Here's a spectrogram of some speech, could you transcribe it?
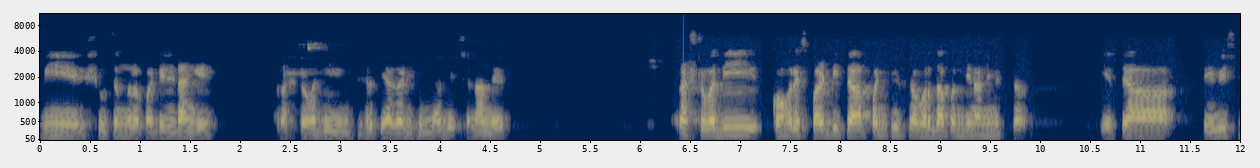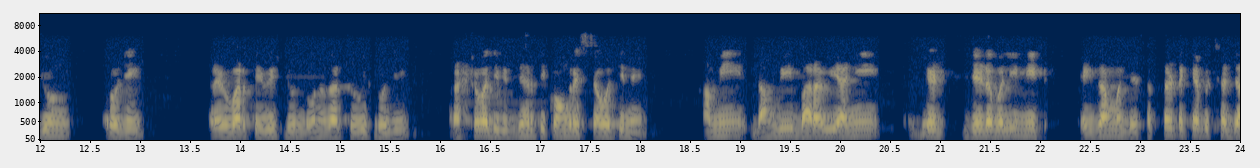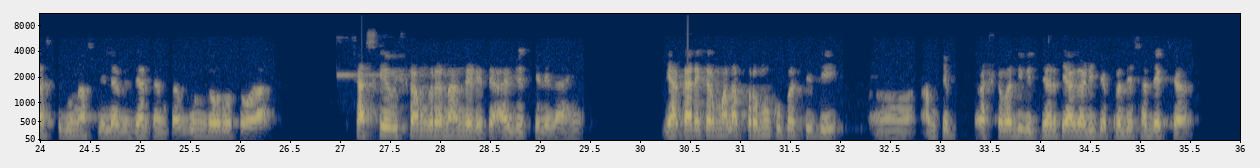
मी शिवचंद्र पाटील डांगे राष्ट्रवादी विद्यार्थी आघाडी जिल्हाध्यक्ष नांदेड. राष्ट्रवादी काँग्रेस पार्टीच्या पंचवीसव्या वर्धापन दिनानिमित्त येत्या तेवीस जून रोजी रविवार तेवीस जून दोन हजार चोवीस रोजी राष्ट्रवादी विद्यार्थी काँग्रेसच्या वतीने आम्ही दहावी बारावी आणि जे जे डबल ई नीट एक्झाममध्ये सत्तर टक्क्यापेक्षा जास्त गुण असलेल्या विद्यार्थ्यांचा गुण गौरव सोहळा शासकीय विश्रामगृह नांदेड येथे आयोजित केलेला आहे. या कार्यक्रमाला प्रमुख उपस्थिती आमचे राष्ट्रवादी विद्यार्थी आघाडीचे प्रदेशाध्यक्ष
